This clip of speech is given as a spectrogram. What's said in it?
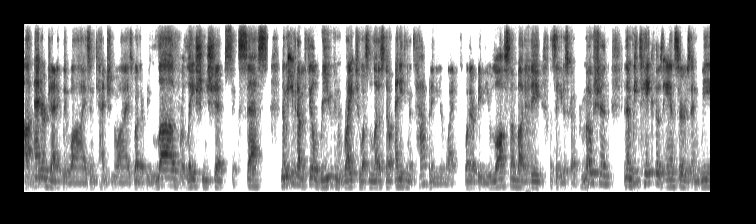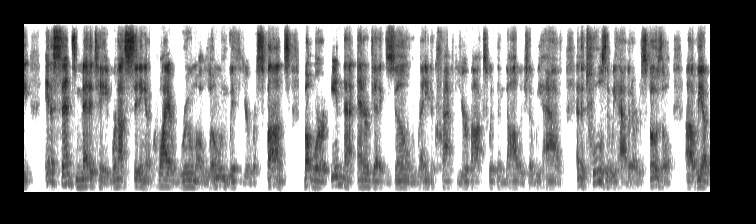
uh, energetically wise, intention wise, whether it be love, relationships, success. And then we even have a field where you can write to us and let us know anything that's happening in your life, whether it be you lost somebody, let's say you just got a promotion. And then we take those answers and we in a sense, meditate. We're not sitting in a quiet room alone with your response, but we're in that energetic zone, ready to craft your box with the knowledge that we have and the tools that we have at our disposal. Uh, we have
